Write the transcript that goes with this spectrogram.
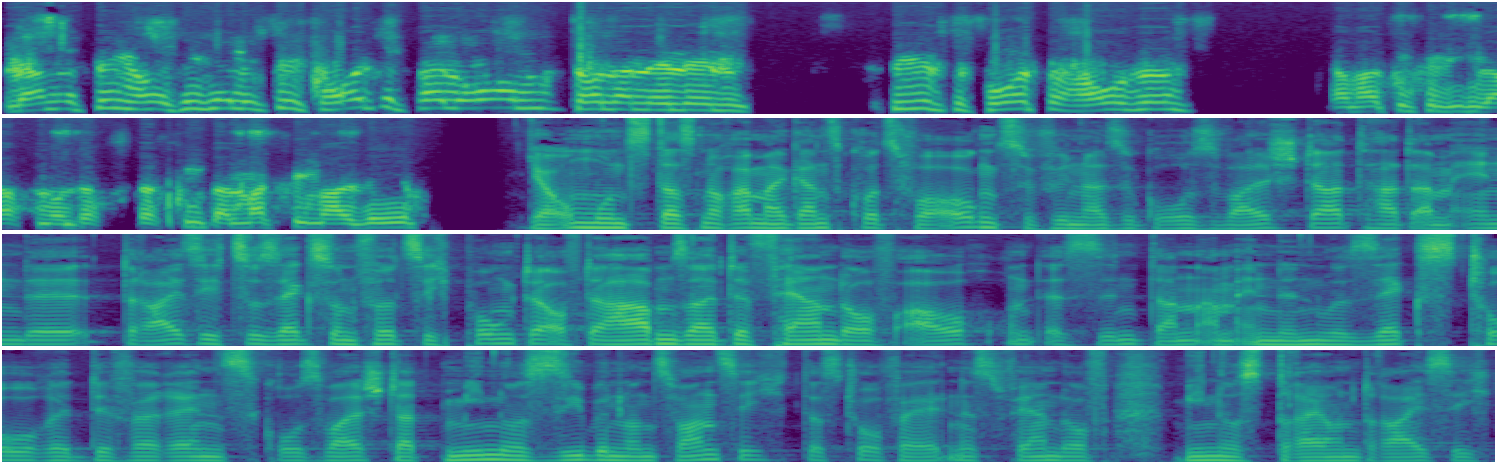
Wir haben das Ding sicherlich nicht heute verloren, sondern in den Spiel zuvor zu Hause, dann hat sich liegen lassen und das, das tut dann maximal weh. Ja, um uns das noch einmal ganz kurz vor Augen zu führen, also Großwallstadt hat am Ende 30 zu 46 Punkte auf der Habenseite, Ferndorf auch und es sind dann am Ende nur sechs Tore Differenz. Großwallstadt minus 27, das Torverhältnis Ferndorf minus 33.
